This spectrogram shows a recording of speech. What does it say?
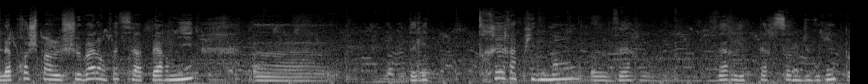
L'approche par le cheval, en fait, ça a permis euh, d'aller très rapidement euh, vers, vers les personnes du groupe,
